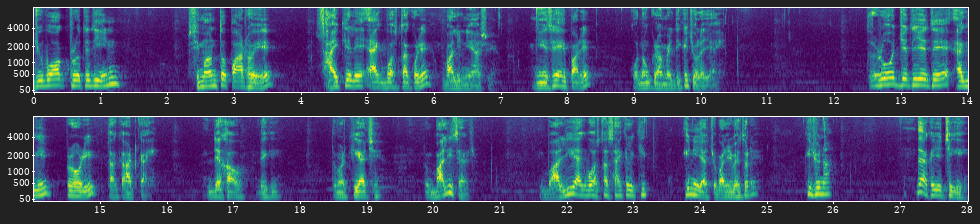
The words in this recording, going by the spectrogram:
যুবক প্রতিদিন সীমান্ত পার হয়ে সাইকেলে এক বস্তা করে বালি নিয়ে আসে। নিয়ে এসে এপারে কোনো গ্রামের দিকে চলে যায়। তো রোজ যেতে যেতে একদিন প্রহরী তাকে আটকায়। দেখাও, দেখি, তোমার কি আছে? বালি, স্যার। বালি এক বস্তা সাইকেলে কি কি নিয়ে যাচ্ছ বালির ভেতরে? কিছু না। দেখে যে ঠিকই,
